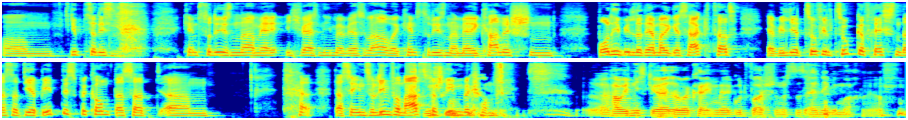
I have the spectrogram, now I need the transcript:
Ähm, gibt's ja diesen, kennst du diesen, Ameri ich weiß nicht mehr, wer es war, aber kennst du diesen amerikanischen Bodybuilder, der mal gesagt hat, er will jetzt so viel Zucker fressen, dass er Diabetes bekommt, dass er, ähm, dass er Insulin vom Arzt verschrieben bekommt. Äh, Habe ich nicht gehört, aber kann ich mir gut vorstellen, dass das einige machen, ja.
